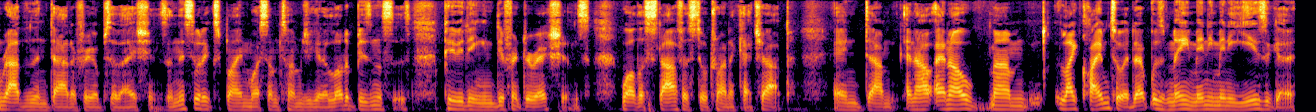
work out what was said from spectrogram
rather than data free observations. And this would explain why sometimes you get a lot of businesses pivoting in different directions while the staff are still trying to catch up. And um, and I'll, and I'll um, lay claim to it. That was me many many years ago,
